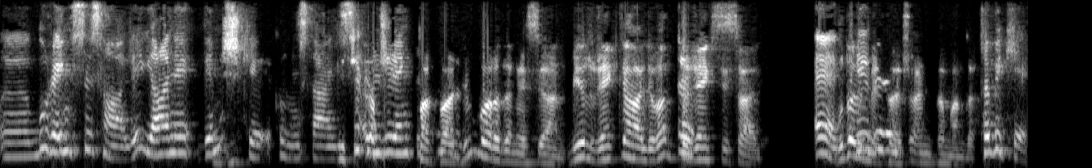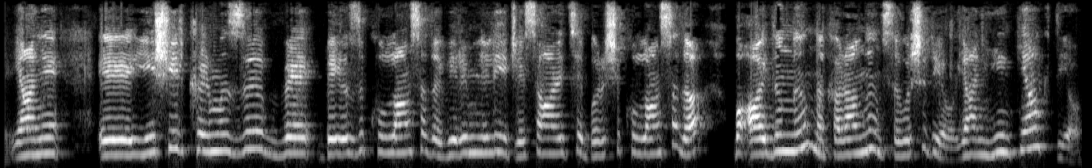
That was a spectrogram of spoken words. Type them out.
Ee, bu renksiz hali. Yani demiş ki Ekonomist dergisi İki önce renkli. Var değil mi bu arada Neslihan? Bir renkli hali var, bir Evet. renksiz hali. Evet, Bu da bir birbiri- mesaj aynı zamanda. Tabii ki. Yani e, yeşil, kırmızı ve beyazı kullansa da verimliliği, cesareti, barışı kullansa da bu aydınlığınla karanlığın savaşı diyor. Yani yin yang diyor.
